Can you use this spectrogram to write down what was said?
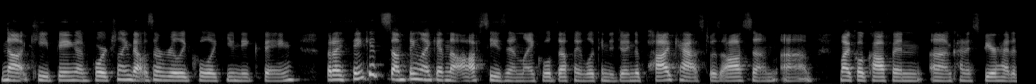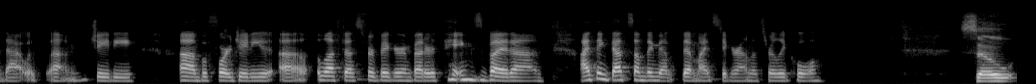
not keeping. Unfortunately, that was a really cool like unique thing. But I think it's something like in the off season, like we'll definitely look into doing. The podcast was awesome. Um, Michael Coffin um, kind of spearheaded that with um, JD. Um, before JD uh, left us for bigger and better things, but um, I think that's something that that might stick around. That's really cool. So,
